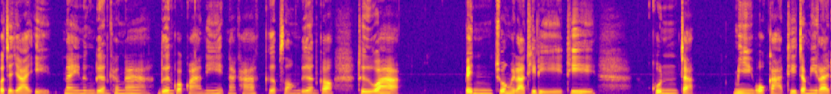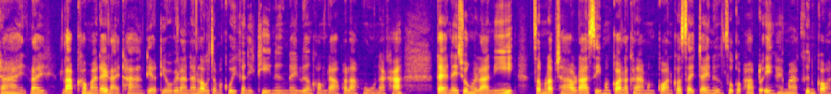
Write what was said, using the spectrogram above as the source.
ก็จะย้ายอีกใน 1 เดือนข้างหน้า เดือนกว่าๆนี้นะคะ เกือบ 2 เดือนก็ถือว่าเป็นช่วงเวลาที่ดีที่คุณจะมีโอกาสที่จะมีรายได้ราย รับเข้ามาได้หลายทางเดี๋ยวเดี๋ยวเวลานั้นเราจะมาคุยกันอีกทีหนึ่งในเรื่องของดาวพระราหูนะคะ แต่ในช่วงเวลานี้สำหรับชาวราศีมังกรลัคนามังกรก็ใส่ใจเรื่องสุขภาพตัวเองให้มากขึ้นก่อน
